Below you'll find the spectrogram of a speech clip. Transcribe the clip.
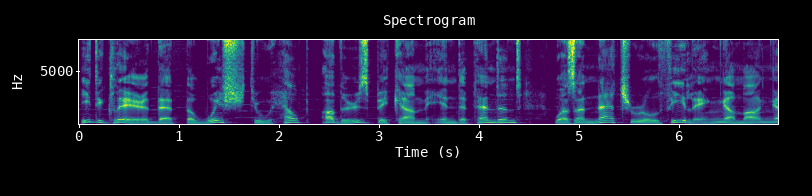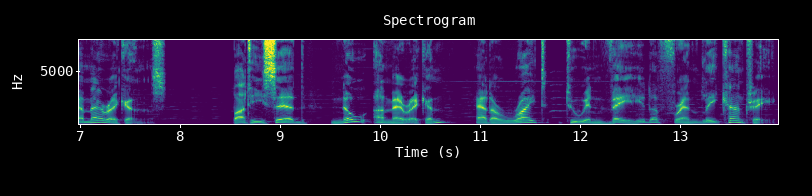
He declared that the wish to help others become independent was a natural feeling among Americans. But he said no American had a right to invade a friendly country.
